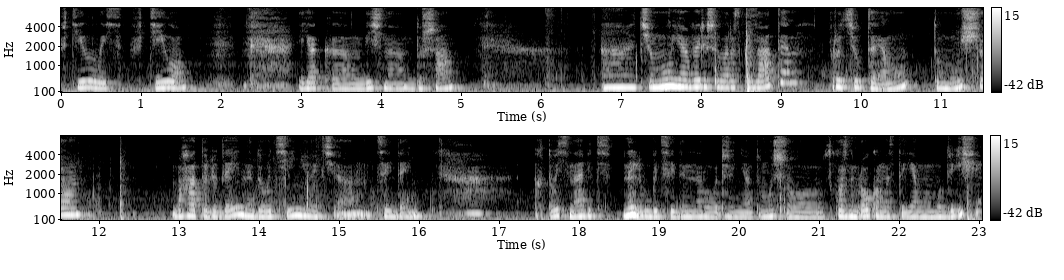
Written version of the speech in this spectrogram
втілились в тіло, як е, вічна душа. Е, Чому я вирішила розказати про цю тему? Тому що багато людей недооцінюють е, цей день. Хтось навіть не любить свій день народження, тому що з кожним роком ми стаємо мудріші.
